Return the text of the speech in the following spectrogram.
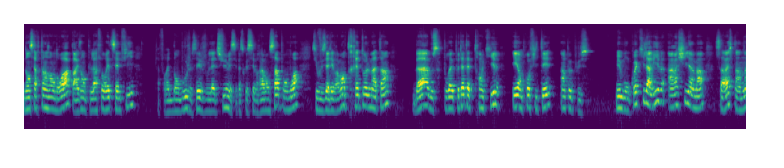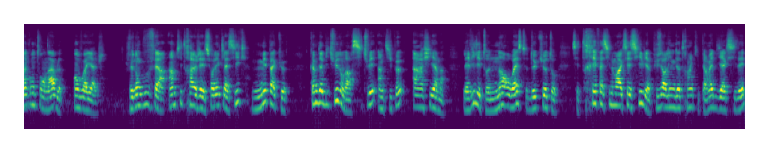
dans certains endroits, par exemple la forêt de selfie, la forêt de bambou, je sais, je vous là-dessus, mais c'est parce que c'est vraiment ça pour moi. Si vous y allez vraiment très tôt le matin, bah vous pourrez peut-être être tranquille et en profiter un peu plus. Mais bon, quoi qu'il arrive, Arashiyama, ça reste un incontournable en voyage. Je vais donc vous faire un petit trajet sur les classiques, mais pas que. Comme d'habitude, on va situer un petit peu Arashiyama. La ville est au nord-ouest de Kyoto. C'est très facilement accessible, il y a plusieurs lignes de train qui permettent d'y accéder,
